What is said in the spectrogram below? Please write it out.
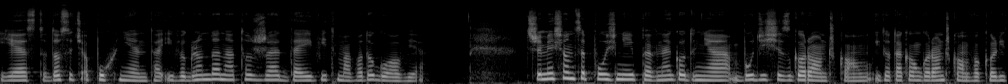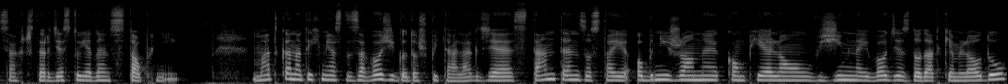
jest dosyć opuchnięta i wygląda na to, że David ma wodogłowie. Trzy miesiące później pewnego dnia budzi się z gorączką i to taką gorączką w okolicach 41 stopni. Matka natychmiast zawozi go do szpitala, gdzie stan ten zostaje obniżony kąpielą w zimnej wodzie z dodatkiem lodu,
